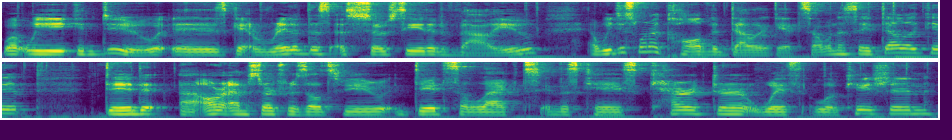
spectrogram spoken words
what we can do is get rid of this associated value and we just want to call the delegate. So I want to say delegate did uh, RM search results view did select in this case character with location.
